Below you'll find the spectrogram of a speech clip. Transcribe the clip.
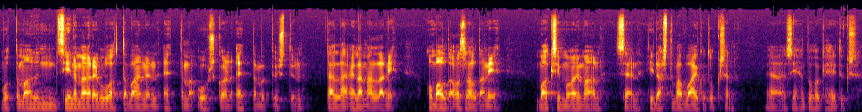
Mutta mä olen siinä määrin luottavainen, että mä uskon, että mä pystyn tällä elämälläni omalta osaltani maksimoimaan sen hidastavan vaikutuksen siihen tuhokehitykseen.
